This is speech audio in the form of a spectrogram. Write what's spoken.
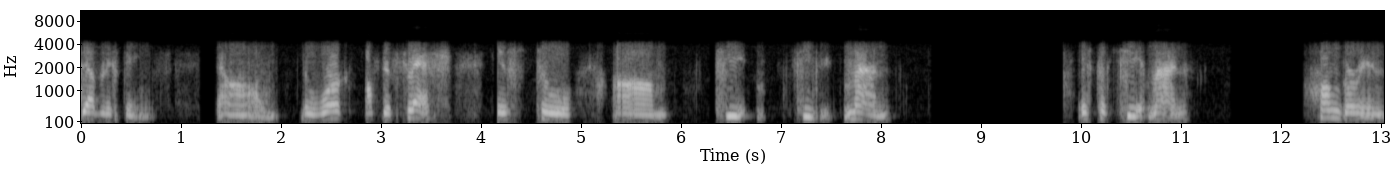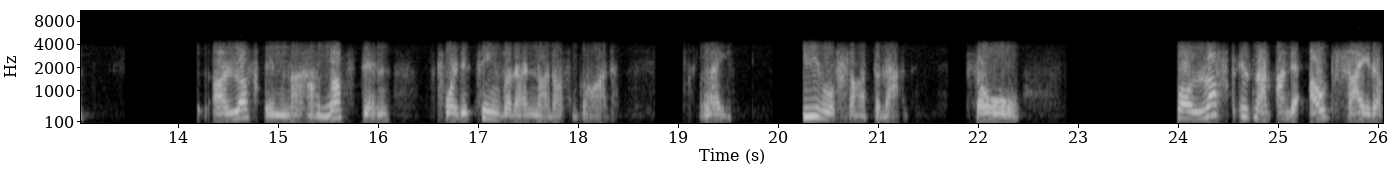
devilish things. Um, the work of the flesh is to um, keep keep man is to keep man hungering or lusting, uh, lusting for the things that are not of God, like evil thought to that. So, so lust is not on the outside of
